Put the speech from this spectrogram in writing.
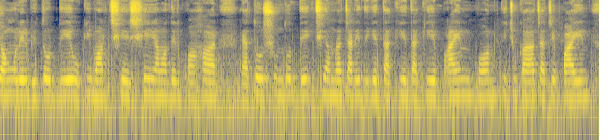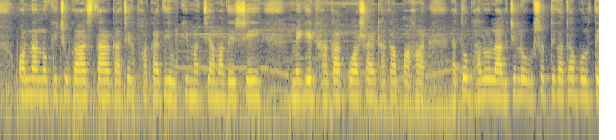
জঙ্গলের ভিতর দিয়ে উকি মারছে সেই আমাদের পাহাড়। এত সুন্দর দেখছি আমরা চারিদিকে তাকিয়ে তাকিয়ে। পাইন বন, কিছু গাছ আছে পাইন, অন্যান্য কিছু গাছ তার গাছের ফাঁকা দিয়ে উকি মারছে আমাদের সেই মেঘে ঢাকা, কুয়াশায় ঢাকা পাহাড়। এত ভালো লাগছিল সত্যি কথা বলতে।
